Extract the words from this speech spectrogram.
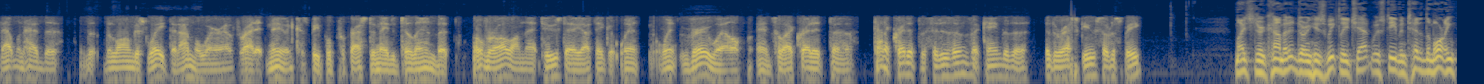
That one had the, the the longest wait that I'm aware of, right at noon, because people procrastinated till then. But overall, on that Tuesday, I think it went went very well, and so I credit uh, kind of credit the citizens that came to the to the rescue, so to speak. Meitzner commented during his weekly chat with Stephen Ted in the morning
